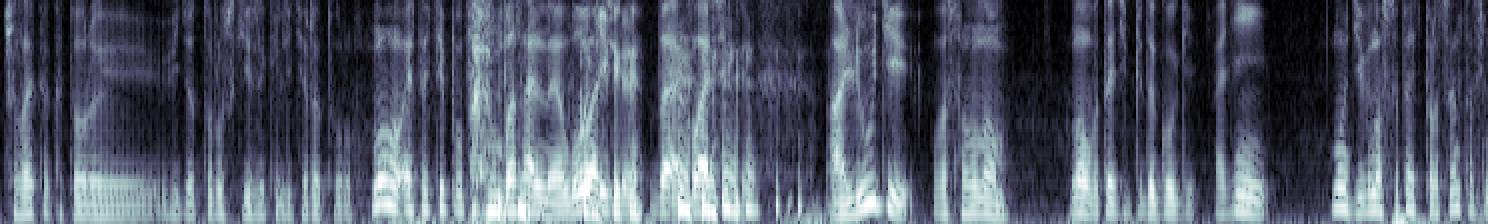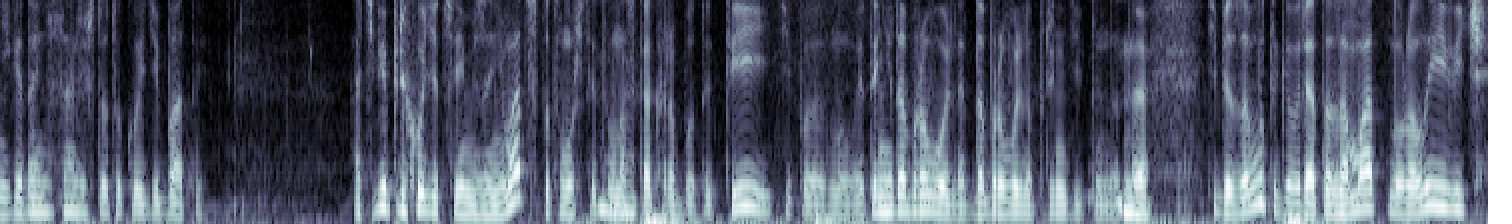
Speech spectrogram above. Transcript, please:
человека, который ведет русский язык и литературу. Ну, это типа банальная логика. Классика. Да, классика. А люди в основном, ну, вот эти педагоги, они, ну, 95% никогда не знали, что такое дебаты. А тебе приходится ими заниматься, потому что это у нас как работает. Ты, типа, ну, это не добровольно, это добровольно принудительно. да. Тебя зовут и говорят, Азамат Нуралыевич,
